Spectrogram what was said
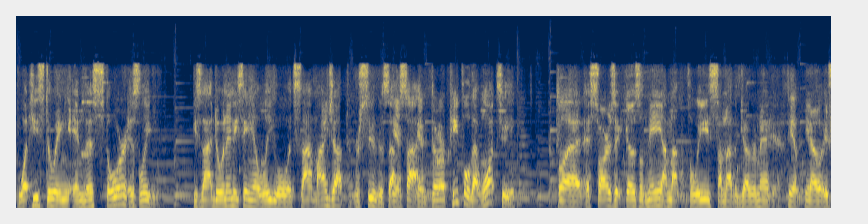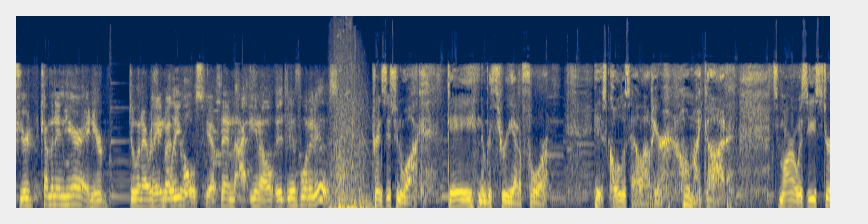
what he's doing in this store is legal. He's not doing anything illegal. It's not my job to pursue this outside. yeah. There are people that want to, but as far as it goes with me, I'm not the police. I'm not the government. Yep. You know, if you're coming in here and you're doing everything Playing by the yep. then I, you know it is what it is. Transition walk, day number three out of four. It is cold as hell out here. Oh my God. Tomorrow is Easter,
